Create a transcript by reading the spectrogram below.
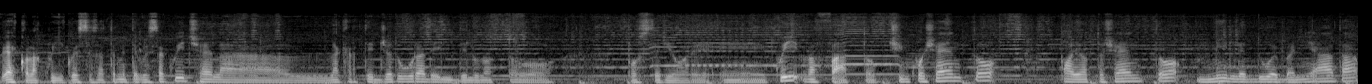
eccola qui, questa esattamente questa qui, c'è la, la carteggiatura del, dell'1.8 posteriore. E qui va fatto 500, poi 800, 1200 bagnata,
